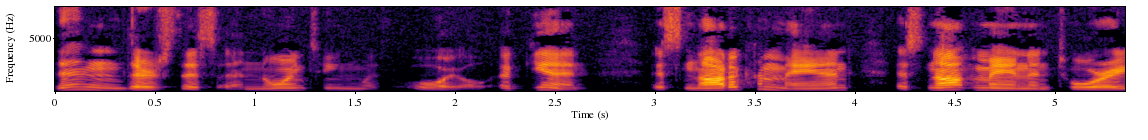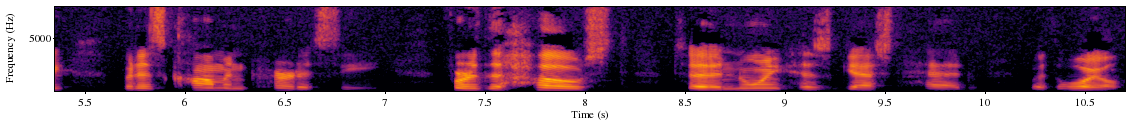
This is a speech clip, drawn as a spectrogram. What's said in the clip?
Then there's this anointing with oil. Again, it's not a command, it's not mandatory, but it's common courtesy for the host to anoint his guest head with oil.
